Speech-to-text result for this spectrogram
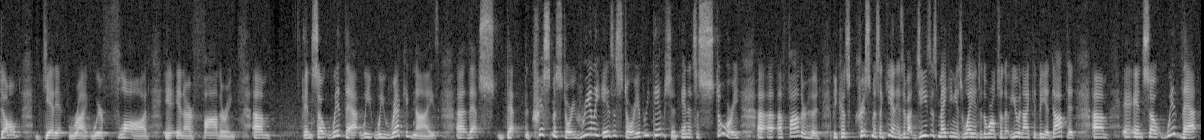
don't get it right. We're flawed in, in our fathering. Um, and so, with that, we, we recognize uh, that, that the Christmas story really is a story of redemption. And it's a story uh, uh, of fatherhood because Christmas, again, is about Jesus making his way into the world so that you and I could be adopted. Um, and so, with that,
